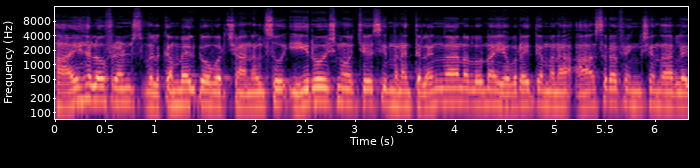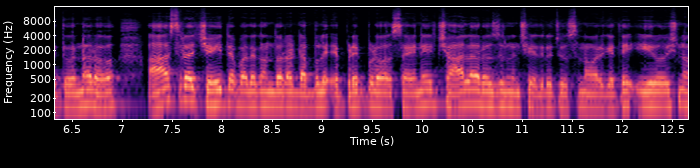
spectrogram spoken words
Hi hello friends. Welcome back to our channel. So ఈ రోజున వచ్చేసి మన తెలంగాణలోన ఎవరైతే మన ఆసరా పెన్షన్దారులు అయితే ఉన్నారో ఆసరా చేయిత పథకం ద్వారా డబ్బులు ఎప్పుడెప్పుడు వస్తాయని చాలా రోజుల నుంచి ఎదురు చూస్తున్న వారికి అయితే ఈ రోజున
